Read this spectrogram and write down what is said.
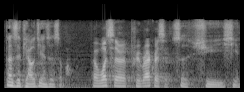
但是条件是什么？ But what's the prerequisite? 是虚心，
